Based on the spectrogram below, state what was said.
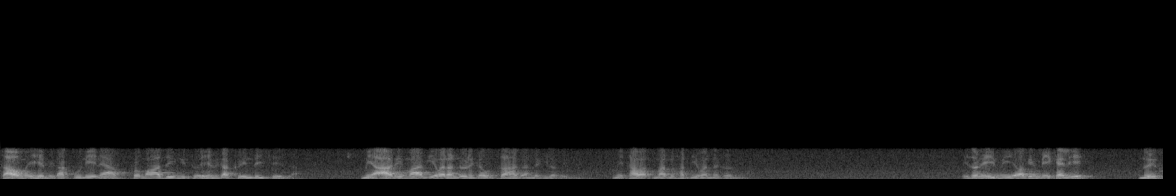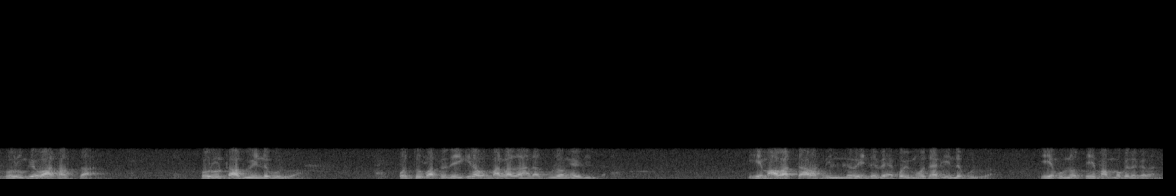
තවම එහෙම එකක් උනේ නෑ අප්‍රමාදයෙන් යුතුව එහෙම එකක් වෙන්න ඉස්සෙල්ලා. මේ ආර්ය මාර්ගය වඩන්න ඕන එක උත්සාහ ගන්න කියලා වෙන්නේ මේ තවත් මරණ සතිය වඩන්න ක්‍රමයක් ඒතකොට මේ වගේ මේ කැලේ නොයි හොරුන්ගේ වාසස්ථාන. හොරුන්ට අහු වෙන්න පුළුවන්. ඔත්තුපත්තු දෙයි කියලා උන් මරලා දාන්නත් පුළුවන් ඇවිදින්න. එහෙම අවස්ථාවක් නොවෙන්න බෑ කොයි මොහොතේ හරි එන්න පුළුවන්. එහෙම වුණොත් එහෙම මම මොකද කරන්නේ?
